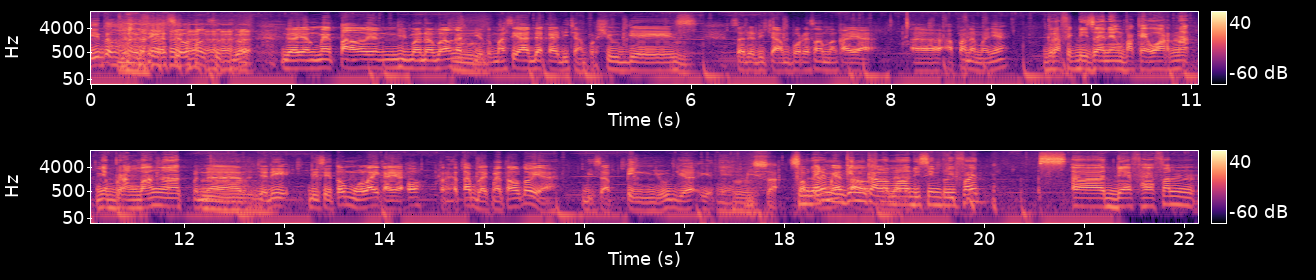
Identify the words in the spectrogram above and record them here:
gitu. Ngerti gak sih lo maksud gue nggak yang metal yang gimana banget gitu. Masih ada kayak dicampur shoegaze terus ada dicampur sama kayak eh, apa namanya? Graphic design yang pakai warna nyebrang banget. benar. Jadi di situ mulai kayak oh ternyata black metal tuh ya bisa pink juga gitu. Iya. Bisa. Sebenarnya mungkin metal kalau mau disimplified, uh, Death Heaven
